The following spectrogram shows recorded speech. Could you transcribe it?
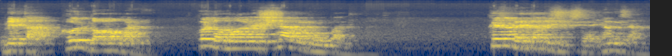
메타, 그걸 넘어가는, 그걸 넘어가는 신학을 공부하는 거야. 그래서 메타피직스야, 형이상.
